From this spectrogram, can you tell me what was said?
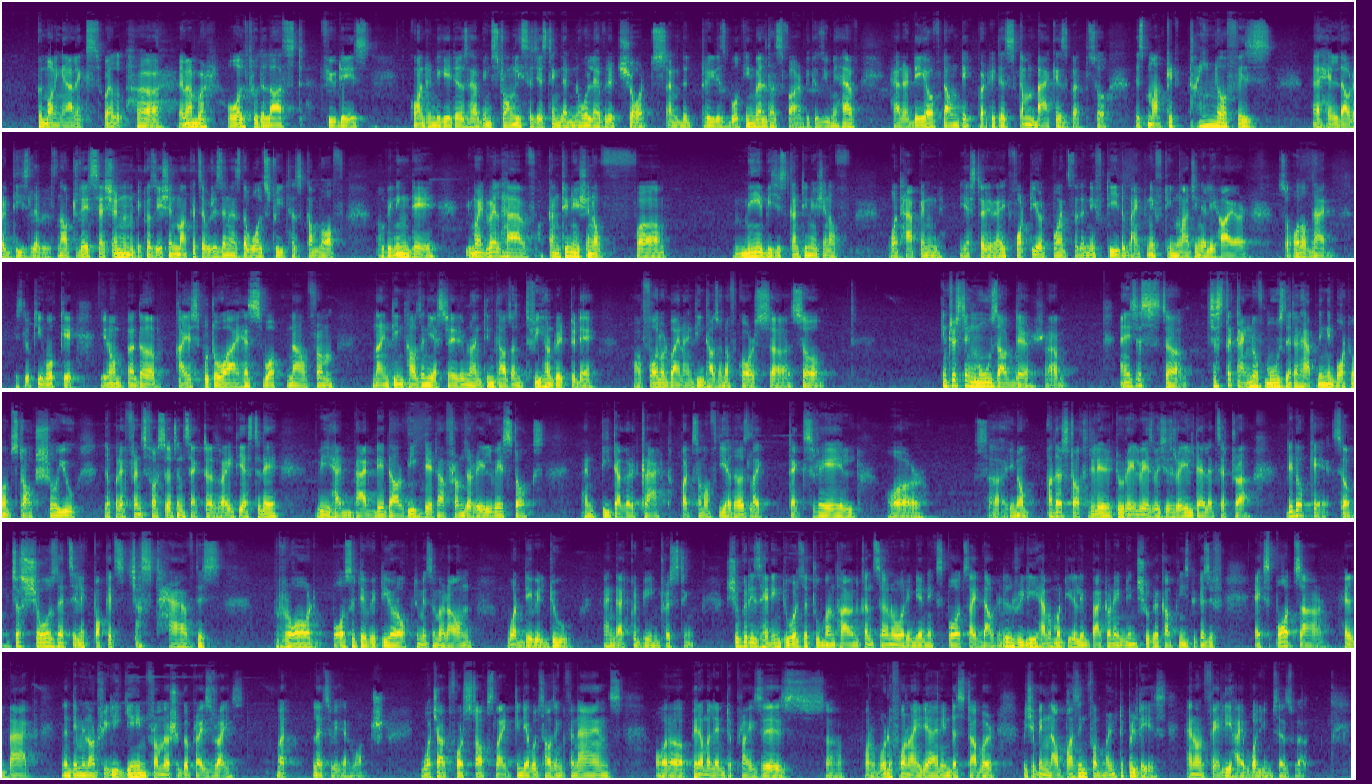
Good morning, Alex. Well, uh, remember, all through the last few days, quant indicators have been strongly suggesting that no leverage shorts and the trade is working well thus far because you may have had a day of downtick, but it has come back as well. So this market kind of is uh, held out at these levels. Now, today's session, because Asian markets have risen as the Wall Street has come off a winning day, you might well have a continuation of uh, maybe just continuation of what happened yesterday, right? 40 odd points for the Nifty, the Bank Nifty marginally higher, So all of that is looking okay. You know, uh, the highest put OI has swapped now from 19,000 yesterday to 19,300 today, uh, followed by 19,000, of course. Uh, so interesting moves out there. Um, and it's just, uh, just the kind of moves that are happening in bottom up stocks show you the preference for certain sectors, right? Yesterday, we had bad data or weak data from the railway stocks and got cracked, but some of the others like Texrail or so, you know other stocks related to railways, which is Railtel, etc., did okay. So it just shows that select pockets just have this broad positivity or optimism around what they will do, and that could be interesting. Sugar is heading towards a two month high on concern over Indian exports. I doubt it'll really have a material impact on Indian sugar companies because if exports are held back, then they may not really gain from the sugar price rise. But let's wait and watch. Watch out for stocks like Indiabulls Housing Finance or uh, Piramal Enterprises uh, or Vodafone Idea and Indus Tower, which have been now buzzing for multiple days and on fairly high volumes as well.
